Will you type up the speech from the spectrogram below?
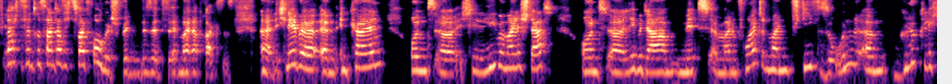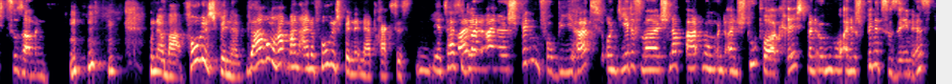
Vielleicht ist interessant, dass ich zwei Vogelspinnen besitze in meiner Praxis. Nein, ich lebe ähm, in Köln und äh, ich liebe meine Stadt und äh, lebe da mit äh, meinem Freund und meinem Stiefsohn ähm, glücklich zusammen. Wunderbar. Vogelspinne. Warum hat man eine Vogelspinne in der Praxis? Jetzt hast Weil du man eine Spinnenphobie hat und jedes Mal Schnappatmung und einen Stupor kriegt, wenn irgendwo eine Spinne zu sehen ist.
